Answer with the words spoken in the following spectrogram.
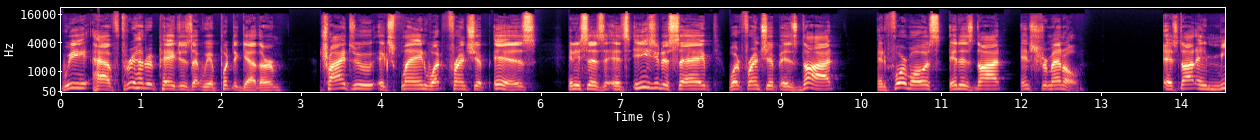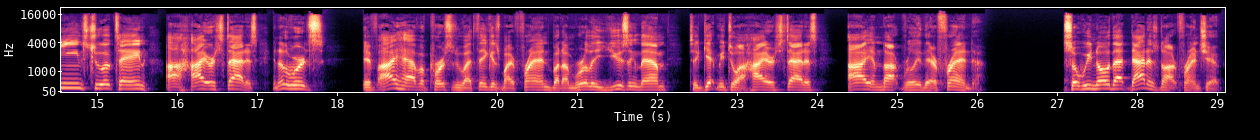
We have 300 pages that we have put together trying to explain what friendship is. And he says, It's easy to say what friendship is not. And foremost, it is not instrumental. It's not a means to obtain a higher status. In other words, if I have a person who I think is my friend, but I'm really using them to get me to a higher status, I am not really their friend. So we know that that is not friendship.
